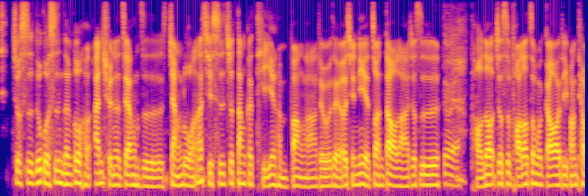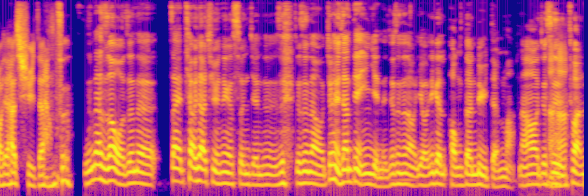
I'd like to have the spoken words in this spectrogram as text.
就是如果是能够很安全的这样子降落，那其实就当个体验很棒啊，对不对？而且你也赚到啦，就是对，跑到就是跑到这么高的地方跳下去这样子。那时候我真的。在跳下去的那个瞬间，真的是就是那种就很像电影演的，就是那种有那个红灯绿灯嘛，然后就是突然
